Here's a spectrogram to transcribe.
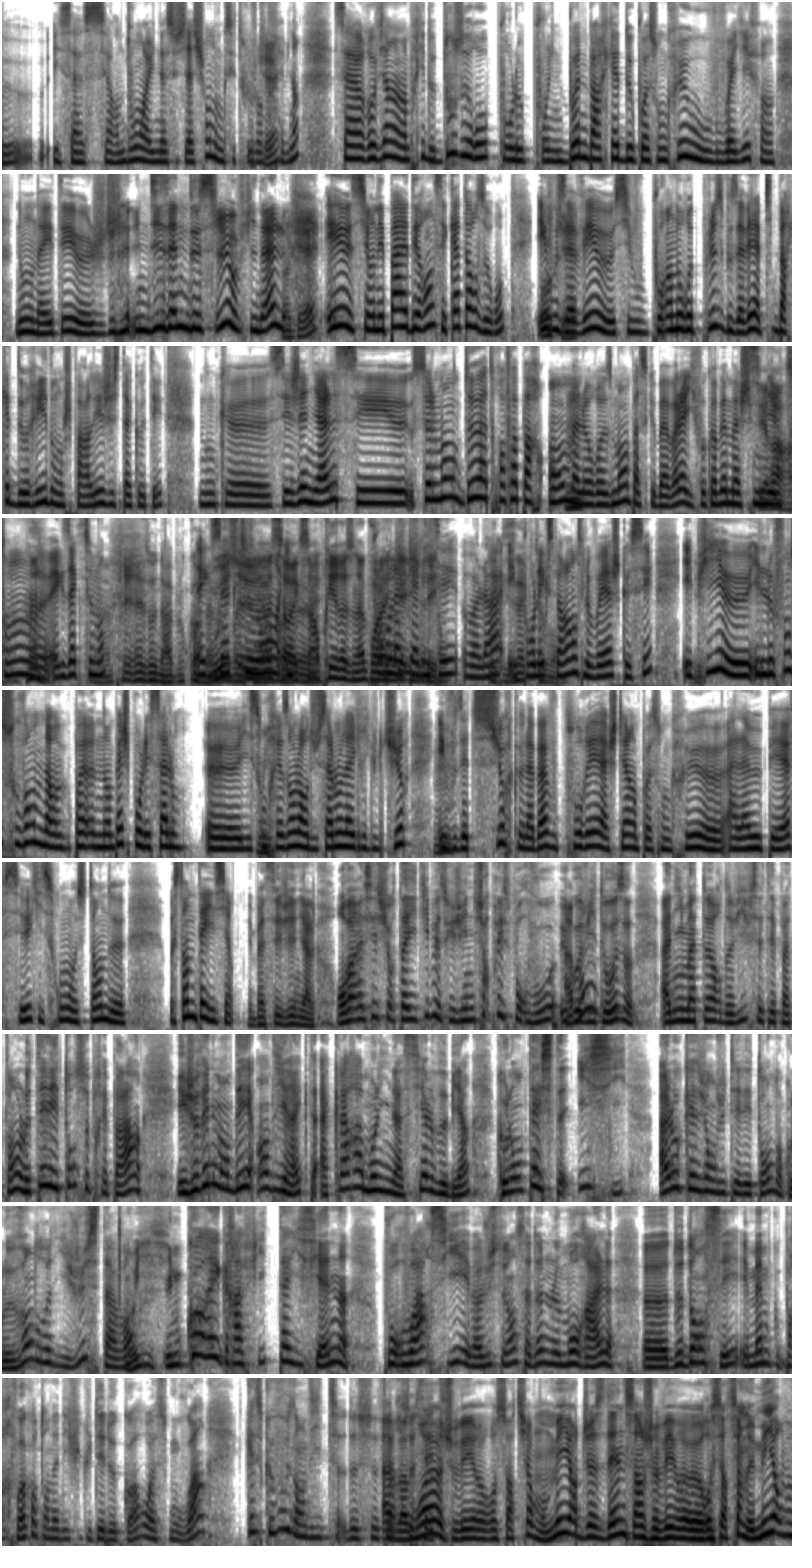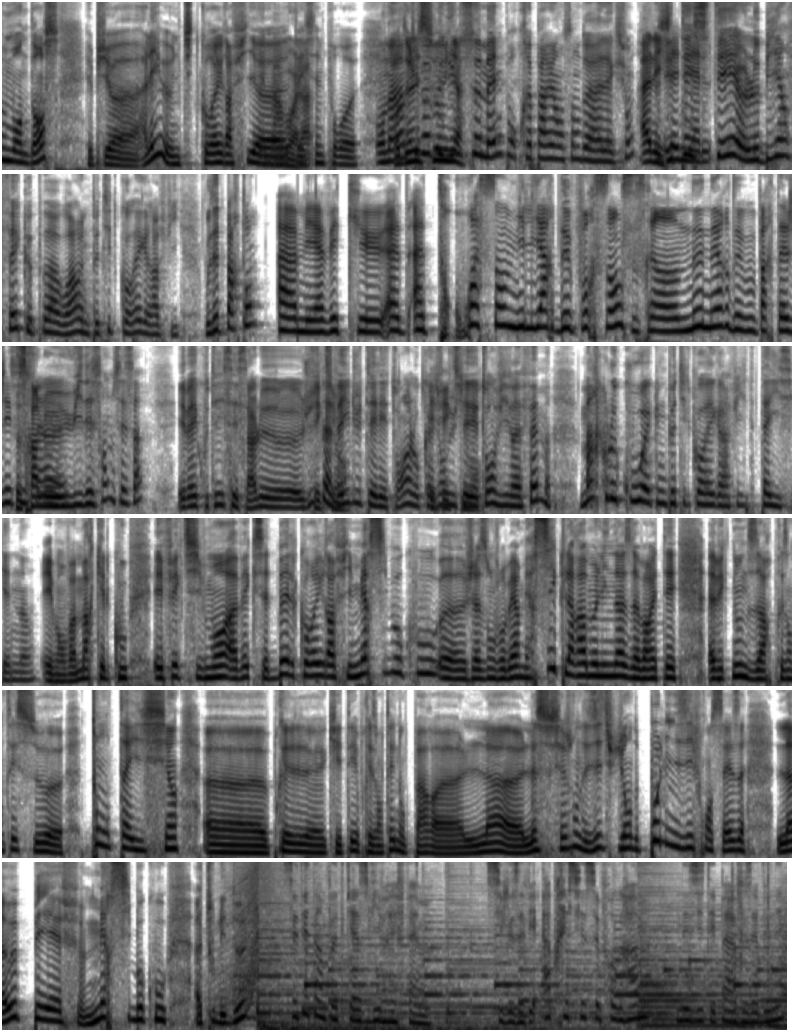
et ça c'est un don à une association, donc c'est toujours très bien. Ça revient à un prix de 12 euros pour, le, pour une bonne barquette de poisson cru où vous voyez, enfin, nous on a été une dizaine dessus au final. Ok. Et si on n'est pas adhérent, c'est 14 euros. Et vous avez, euh, si vous pour un euro de plus, vous avez la petite barquette de riz dont je parlais juste à côté. Donc euh, c'est génial. C'est euh, seulement deux à trois fois par an Mm. malheureusement parce que bah voilà, il faut quand même acheminer rare, le thon. hein. euh, exactement. Un prix raisonnable, quand même. Exactement. Oui, c'est vrai Et- que c'est un prix raisonnable pour, la, qualité, voilà, et Exactement. pour l'expérience, le voyage que c'est. Et puis, euh, ils le font souvent, n'empêche, pour les salons. Euh, ils sont Oui. présents lors du salon de l'agriculture et Mhm. vous êtes sûr que là-bas, vous pourrez acheter un poisson cru euh, à l'AEPF. C'est eux qui seront au stand, euh, au stand tahitien. Et ben c'est génial. On va rester sur Tahiti parce que j'ai une surprise pour vous, Hugo Ah bon Vitoz, animateur de Vive c'était épatant. Le Téléthon se prépare et je vais demander en direct à Clara Molina, si elle veut bien, que l'on teste ici, à l'occasion du Téléthon, donc le vendredi juste avant, Oui. une chorégraphie tahitienne pour voir si, eh ben justement, ça donne le moral euh, de danser et même parfois quand on a des difficultés de corps ou à se mouvoir. Qu'est-ce que vous en dites de se faire Ah bah ce moi set je vais ressortir mon meilleur Just Dance, hein, je vais euh, ressortir mes meilleurs mouvements de danse et puis euh, allez une petite chorégraphie ben euh, voilà. pour, euh, On a pour un petit peu plus d'une semaine pour préparer l'ensemble de la rédaction Allez. et Génial. tester euh, le bienfait que peut avoir une petite chorégraphie. Vous êtes partant? Ah, mais avec euh, à, à 300 milliards de pourcents, ce serait un honneur de vous partager Ce tout sera ça. le 8 décembre, c'est ça? Eh ben écoutez, c'est ça, le, juste la veille du Téléthon, à l'occasion du. Téléthon, Vivre FM marque le coup avec une petite chorégraphie tahitienne. Et ben on va marquer le coup effectivement avec cette belle chorégraphie. Merci beaucoup euh, Jason Jobert, merci Clara Molinas d'avoir été avec nous, de nous avoir présenté ce euh, ton tahitien euh, qui était présenté donc par la- l'association des étudiants de Polynésie française, la EPF. Merci beaucoup à tous les deux. C'était un podcast Vivre FM. Si vous avez apprécié ce programme, n'hésitez pas à vous abonner.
